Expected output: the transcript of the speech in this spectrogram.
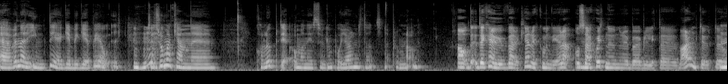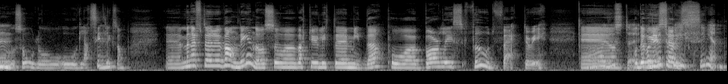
även när det inte är GBGB Week. mhm. Så jag tror man kan eh, kolla upp det om man är sugen på att göra en liten sån här promenad. Ja, det, det kan jag ju verkligen rekommendera. Och Mm. särskilt nu när det börjar bli lite varmt ute Mm. och sol och, och glassigt Mm. liksom. Eh, Men efter vandringen då så vart det ju lite middag på Barleys Food Factory. Ja, Eh, just det. Och det var ju ute på Hisingen.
